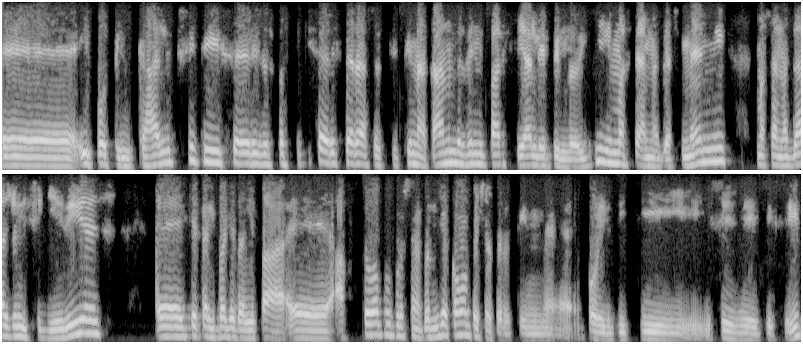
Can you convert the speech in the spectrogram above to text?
ε, υπό την κάλυψη της ε, ριζοσπαστικής αριστεράς. Ότι τι να κάνουμε, δεν υπάρχει άλλη επιλογή, είμαστε αναγκασμένοι, μας αναγκάζουν οι συγκυρίες ε, κτλ. κτλ. Ε, αυτό αποπροσανατολίζει ακόμα περισσότερο την ε, πολιτική συζήτηση.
